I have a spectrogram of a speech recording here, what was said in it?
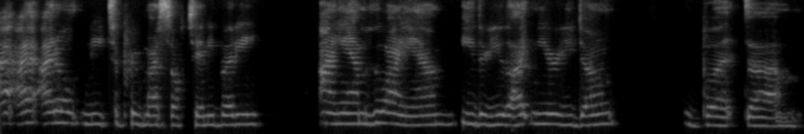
I I don't need to prove myself to anybody. I am who I am. Either you like me or you don't. But um,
